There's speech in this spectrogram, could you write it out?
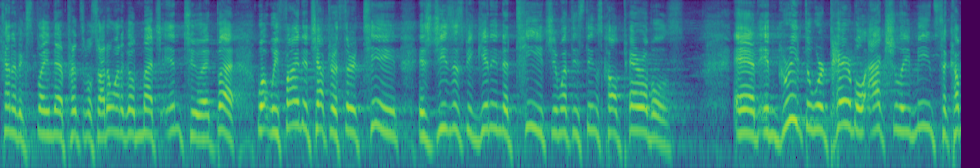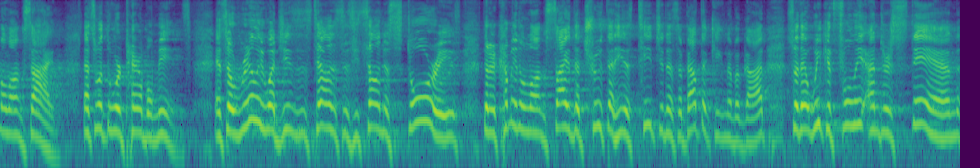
kind of explained that principle, so I don't want to go much into it. But what we find in chapter 13 is Jesus beginning to teach in what these things called parables. And in Greek, the word parable actually means to come alongside. That's what the word parable means. And so, really, what Jesus is telling us is he's telling us stories that are coming alongside the truth that he is teaching us about the kingdom of God so that we could fully understand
